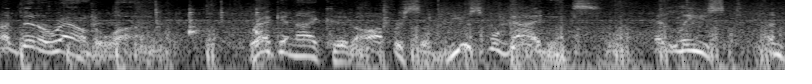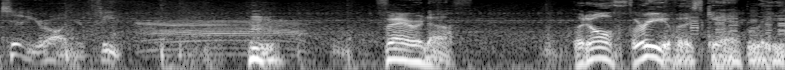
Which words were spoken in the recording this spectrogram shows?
I've been around a while. Reckon I could offer some useful guidance, at least until you're on your feet. Hmm. Fair enough. But all three of us can't lead.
